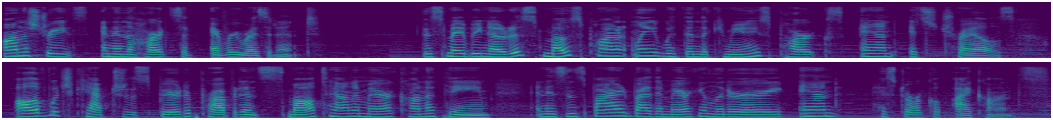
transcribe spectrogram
on the streets, and in the hearts of every resident. This may be noticed most prominently within the community's parks and its trails, all of which capture the spirit of Providence's small town Americana theme and is inspired by the American literary and historical icons.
